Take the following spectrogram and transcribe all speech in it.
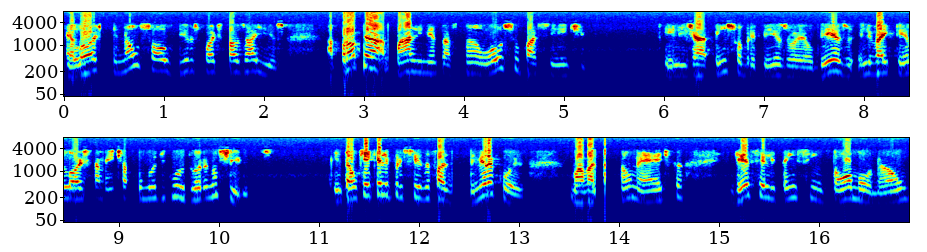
É lógico que não só o vírus pode causar isso. A própria má alimentação, ou se o paciente ele já tem sobrepeso ou é obeso, ele vai ter, logicamente, acúmulo de gordura no fígado. Então, o que, que ele precisa fazer? Primeira coisa, uma avaliação médica, ver se ele tem sintoma ou não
